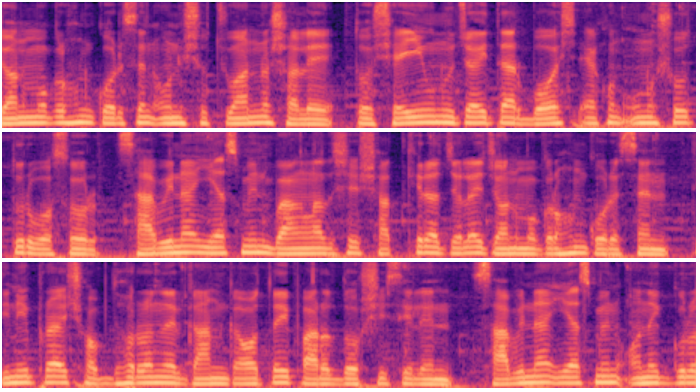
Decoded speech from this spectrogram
জন্মগ্রহণ করেছেন উনিশশো চুয়ান্ন সালে, তো সেই অনুযায়ী তার বয়স এখন উনসত্তর বছর। সাবিনা ইয়াসমিন বাংলাদেশের সাতক্ষীরা জেলায় জন্মগ্রহণ করেছেন। তিনি প্রায় সব ধরনের গান গাওয়াতেই পারদর্শী ছিলেন। সাবিনা ইয়াসমিন অনেকগুলো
